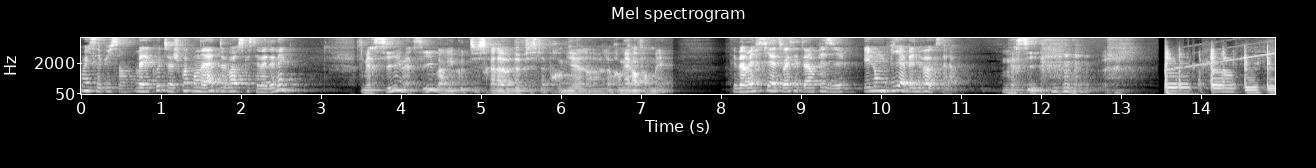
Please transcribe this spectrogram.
Oui, c'est puissant. Bah écoute, je crois qu'on a hâte de voir ce que ça va donner. Merci, merci. Ben, écoute, tu seras d'office la première, euh, la première informée. Eh ben, merci à toi, c'était un plaisir. Et longue vie à Benvox alors. Merci.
